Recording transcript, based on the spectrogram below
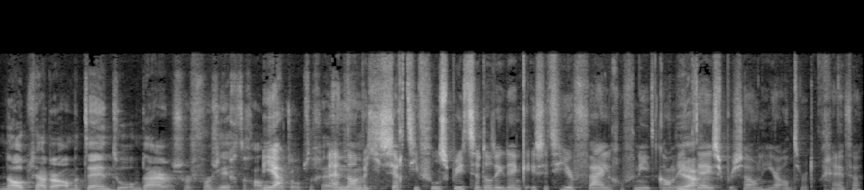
noopt jou er al meteen toe om daar een soort voorzichtig antwoord op te geven. En dan wat je zegt, die voelsprietsen, dat ik denk, is het hier veilig of niet? Kan ik Ja. deze persoon hier antwoord op geven?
